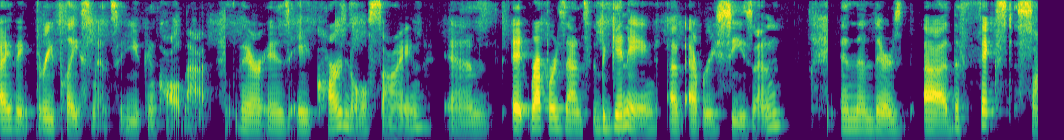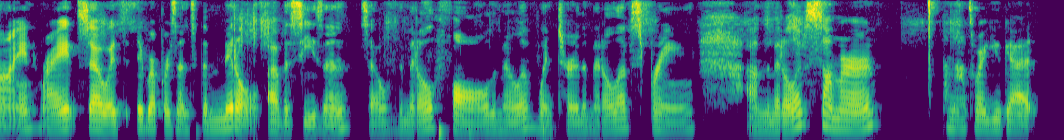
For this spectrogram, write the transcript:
i think three placements you can call that. There is a cardinal sign and it represents the beginning of every season. And then there's uh, the fixed sign right? So it, it represents the middle of a season. So the middle of fall the middle of winter the middle of spring um, the middle of summer and that's where you get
